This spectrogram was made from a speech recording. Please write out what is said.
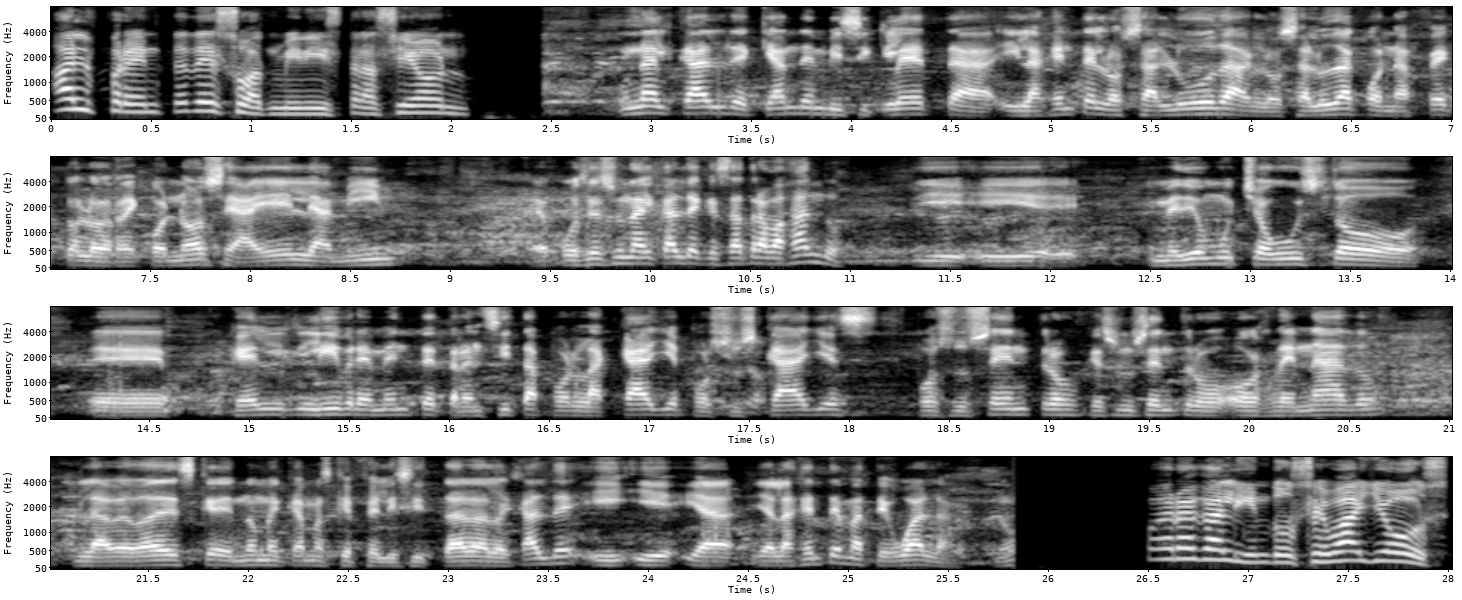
al frente de su administración. Un alcalde que anda en bicicleta y la gente lo saluda, lo saluda con afecto, lo reconoce a él, a mí, eh, pues es un alcalde que está trabajando y, me dio mucho gusto eh, que él libremente transita por la calle, por sus calles, por su centro, que es un centro ordenado. La verdad es que no me queda más que felicitar al alcalde y, a, la gente de Matehuala. Para Galindo Ceballos,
